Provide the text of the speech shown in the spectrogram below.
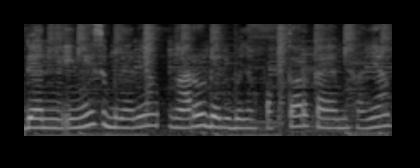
Dan ini sebenarnya ngaruh dari banyak faktor kayak misalnya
